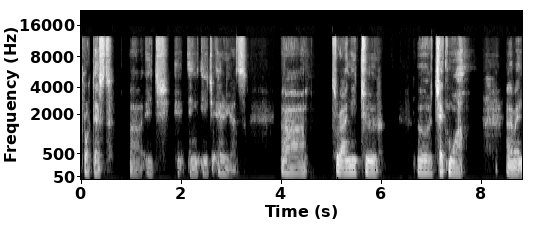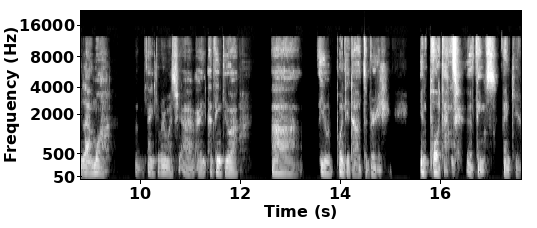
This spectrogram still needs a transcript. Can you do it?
protest each in each areas. So I need to check more, I mean, learn more. Thank you very much. Uh, I, I think you are, uh, you pointed out very important things. Thank you.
